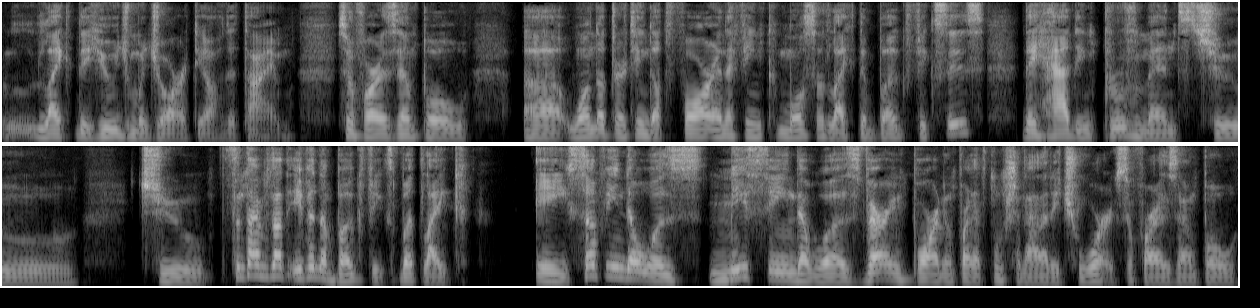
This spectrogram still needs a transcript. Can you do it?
like the huge majority of the time. So, for example, uh, 1.13.4, and I think most of like the bug fixes, they had improvements to to sometimes not even a bug fix, but like a something that was missing that was very important for that functionality to work. So, for example,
